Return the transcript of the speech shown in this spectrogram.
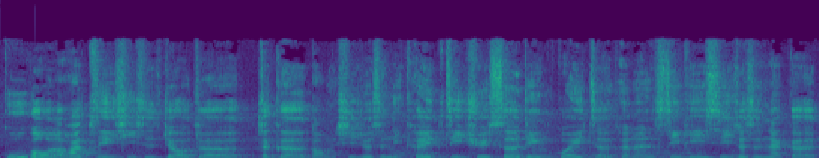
，Google 的话自己其实就有这这个东西，就是你可以自己去设定规则，可能 CPC 就是那个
